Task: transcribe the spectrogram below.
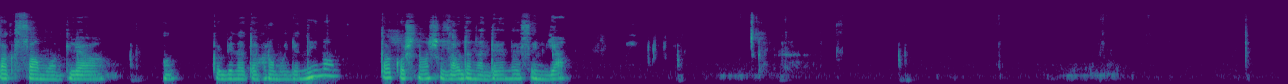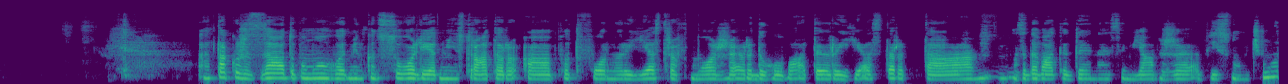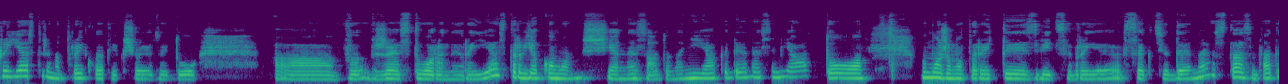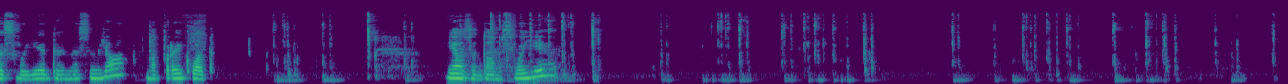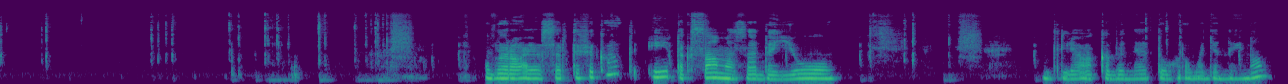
Так само для кабінета громадянина, також наше задане DNS ім'я. Також за допомогою адмінконсолі адміністратор платформи реєстрів може редагувати реєстр та задавати DNS ім'я вже в існуючому реєстрі. Наприклад, якщо я зайду в вже створений реєстр, в якому ще не задано ніяке ДНС-ім'я, то ми можемо перейти звідси в секцію ДНС та задати своє ДНС-ім'я. Наприклад, я задам своє. Обираю сертифікат і так само задаю для кабінету громадянина.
